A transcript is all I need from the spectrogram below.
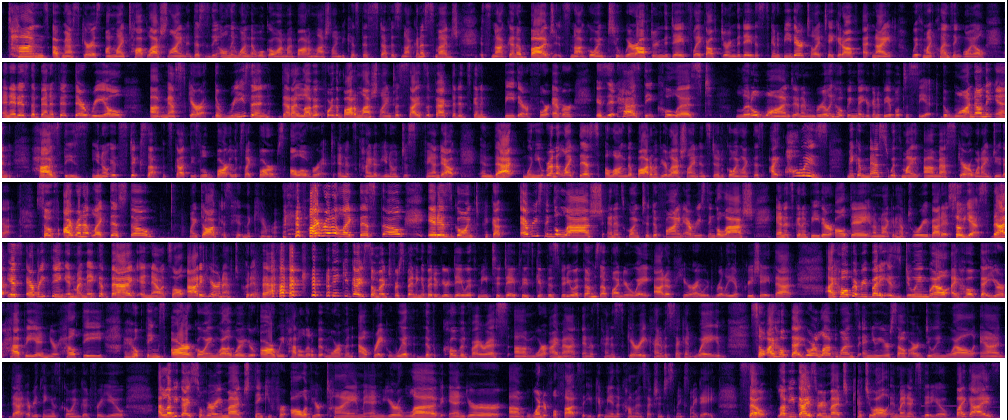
tons of mascaras on my top lash line. This is the only one that will go on my bottom lash line because this stuff is not gonna smudge, it's not gonna budge, it's not going to wear off during the day, flake off during the day. This is gonna be there till I take it off at night with my cleansing oil. And it is the Benefit They're Real uh, mascara. The reason that I love it for the bottom lash line, besides the fact that it's gonna be there forever, is it has the coolest, little wand and I'm really hoping that you're going to be able to see it. The wand on the end has these, you know, it sticks up. It's got these little bar, it looks like barbs all over it and it's kind of, you know, just fanned out. And that, when you run it like this along the bottom of your lash line, instead of going like this, I always make a mess with my uh, mascara when I do that. So if I run it like this though, my dog is hitting the camera. if I run it like this though, it is going to pick up every single lash and it's going to define every single lash and it's going to be there all day and I'm not going to have to worry about it. So yes, that is everything in my makeup bag and now it's all out of here and I have to put it back. Thank you guys so much for spending a bit of your day with me today. Please give this video a thumbs up on your way out of here. I would really appreciate that. I hope everybody is doing well. I hope that you're happy and you're healthy. I hope things are going well where you are. We've had a little bit more of an outbreak with the COVID virus um, where I'm at, and it's kind of scary, kind of a second wave. So I hope that your loved ones and you yourself are doing well and that everything is going good for you. I love you guys so very much. Thank you for all of your time and your love and your um, wonderful thoughts that you give me in the comment section. It just makes my day. So love you guys very much. Catch you all in my next video. Bye guys.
